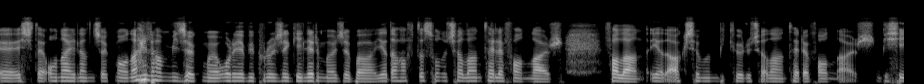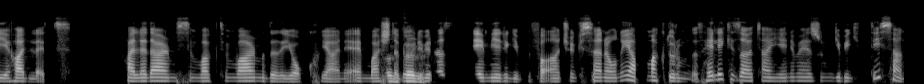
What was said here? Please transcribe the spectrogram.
eee, işte, onaylanacak mı, onaylanmayacak mı, oraya bir proje gelir mi acaba ya da hafta sonu çalan telefonlar falan ya da akşamın bir körü çalan telefonlar, bir şeyi hallet. Halleder misin, vaktin var mı da yok. Yani, en Tabii, başta böyle tabii. biraz emir gibi falan çünkü sen onu yapmak durumundasın. Hele ki zaten yeni mezun gibi gittiysen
